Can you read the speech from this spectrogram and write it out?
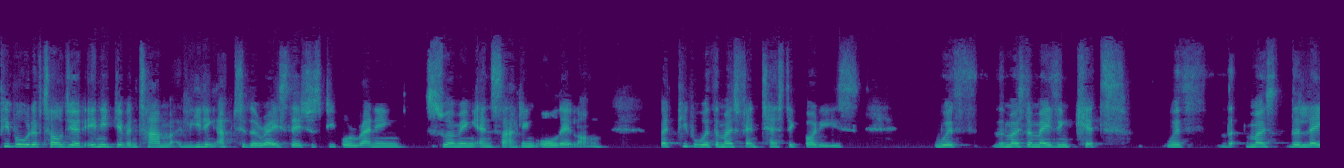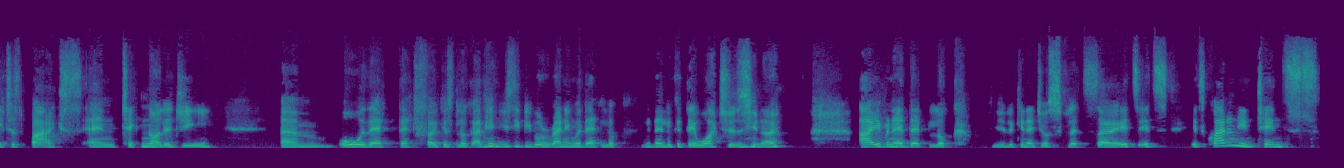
people would have told you at any given time leading up to the race, there's just people running, swimming, and cycling all day long. But people with the most fantastic bodies with the most amazing kits, with the most the latest bikes and technology, um, all with that that focused look. I mean, you see people running with that look when they look at their watches. You know, I even had that look. You're looking at your splits, so it's it's it's quite an intense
